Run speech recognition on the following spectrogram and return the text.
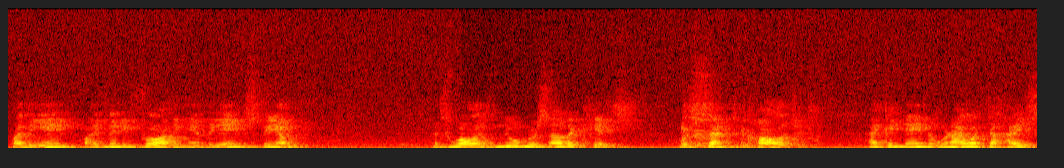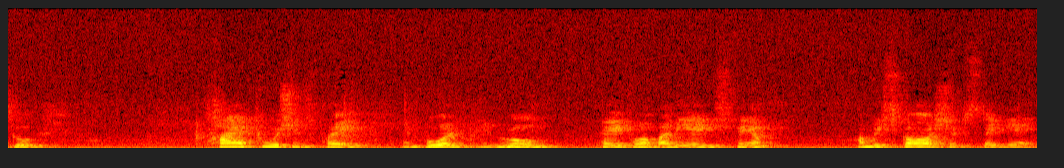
by the Ames, by Minnie Frothingham, the Ames family, as well as numerous other kids were sent to colleges. I can name it, when I went to high school, higher tuitions paid and board and room paid for by the Ames family. How many scholarships they gave.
